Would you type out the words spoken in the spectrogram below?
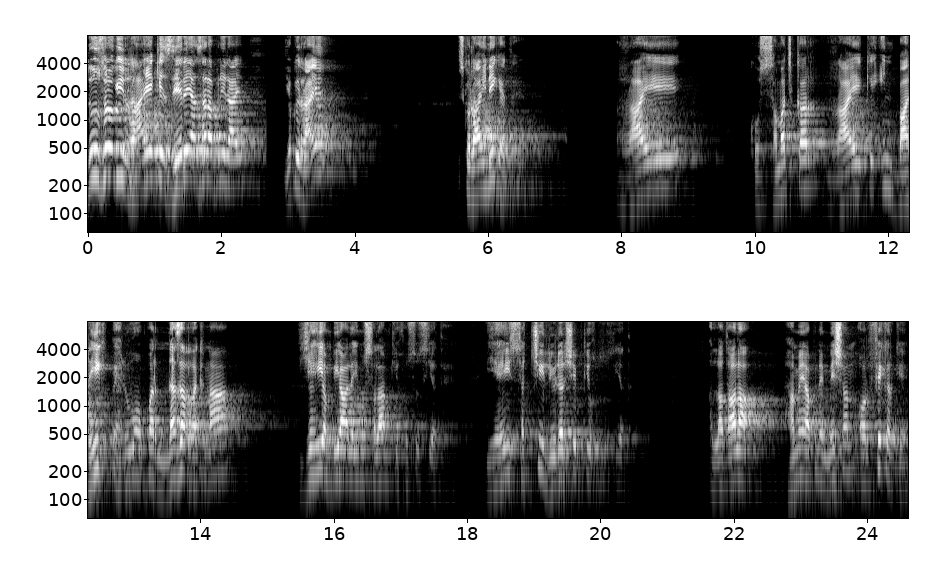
دوسروں کی رائے کے زیر اثر اپنی رائے۔ یہ کوئی رائے ہے؟ اس کو رائے نہیں کہتے۔ رائے کو سمجھ کر رائے کے ان باریک پہلوؤں پر نظر رکھنا یہی امبیا علیہم السلام کی خصوصیت ہے۔ یہی سچی لیڈرشپ کی خصوصیت ہے۔ اللہ تعالیٰ ہمیں اپنے مشن اور فکر کے،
